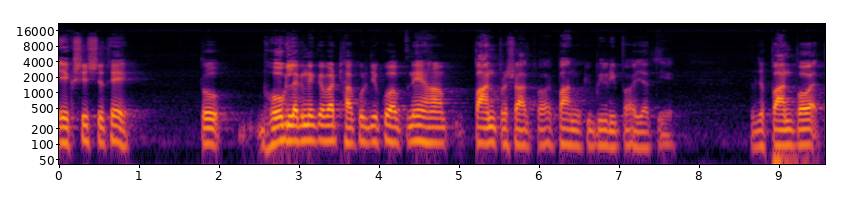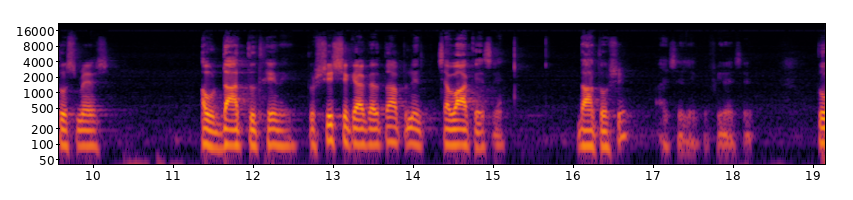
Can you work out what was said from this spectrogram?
एक शिष्य थे तो भोग लगने के बाद ठाकुर जी को अपने यहाँ पान प्रसाद पान की बीड़ी पाई जाती है। जब पान पाए तो उसमें अब दांत तो थे नहीं। तो शिष्य क्या करता अपने चबा के से, दांतों से ऐसे लेके फिर ऐसे। तो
